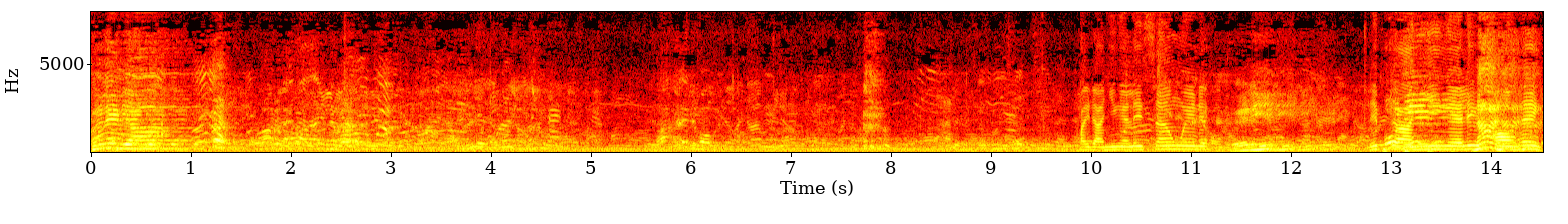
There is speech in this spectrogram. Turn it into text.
ဘယ်လိုရဖိုက်တာညီငယ်လေးစမ်းဝင်းနဲ့ ready လစ်တာညီငယ်လေးအောင်ဟိန်း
